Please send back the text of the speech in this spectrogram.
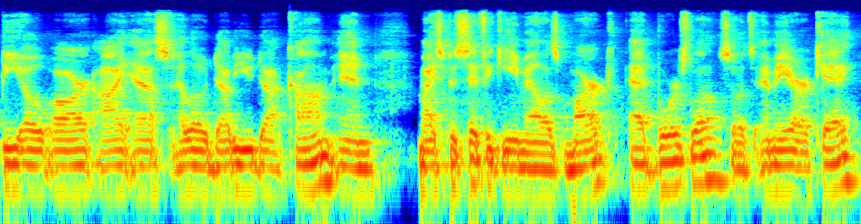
B O R I S L O W.com. And my specific email is mark at borislow. So it's M A R K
